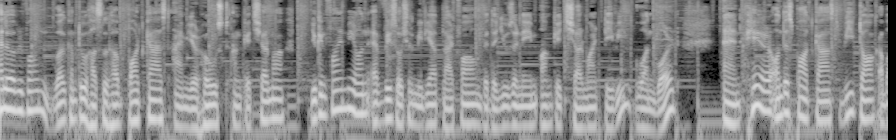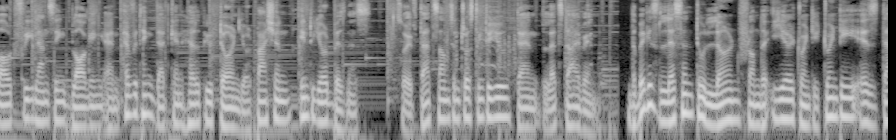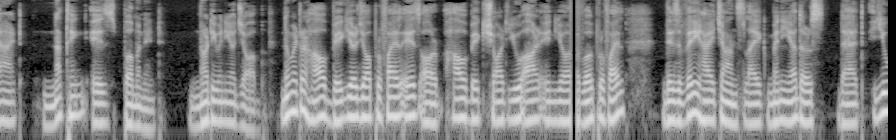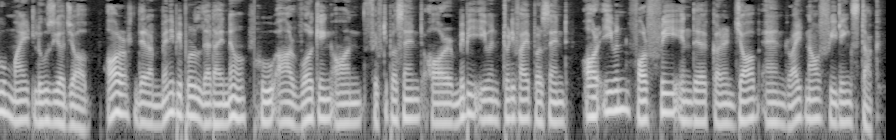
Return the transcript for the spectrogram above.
Hello everyone, welcome to Hustle Hub podcast. I'm your host Ankit Sharma. You can find me on every social media platform with the username Ankit Sharma TV, one word. And here on this podcast, we talk about freelancing, blogging, and everything that can help you turn your passion into your business. So if that sounds interesting to you, then let's dive in. The biggest lesson to learn from the year 2020 is that nothing is permanent, not even your job. No matter how big your job profile is or how big short you are in your work profile, there is a very high chance, like many others, that you might lose your job. Or there are many people that I know who are working on 50% or maybe even 25% or even for free in their current job and right now feeling stuck.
